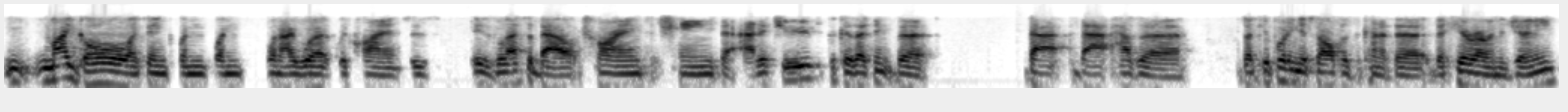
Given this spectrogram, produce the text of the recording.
my goal, I think, when when when I work with clients is is less about trying to change their attitude because I think that that that has a like you're putting yourself as the kind of the, the hero in the journey.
